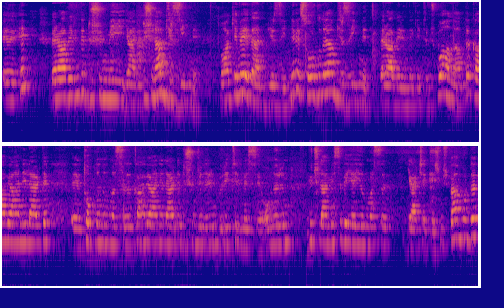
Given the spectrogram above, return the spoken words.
e, hep beraberinde düşünmeyi yani düşünen bir zihni, muhakeme eden bir zihni ve sorgulayan bir zihni beraberinde getirmiş. Bu anlamda kahvehanelerde e, toplanılması, kahvehanelerde düşüncelerin üretilmesi, onların güçlenmesi ve yayılması gerçekleşmiş. Ben burada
